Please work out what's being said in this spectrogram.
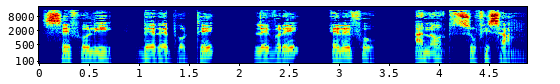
se folie de reporter, le vrai e le faux a not suffisant.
